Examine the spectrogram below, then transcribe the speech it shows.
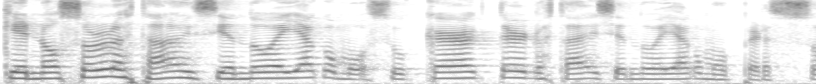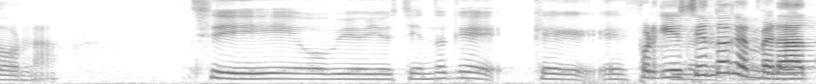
que no solo lo estaba diciendo ella como su character, lo estaba diciendo ella como persona. Sí, obvio, yo siento que, que es Porque yo siento que en verdad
